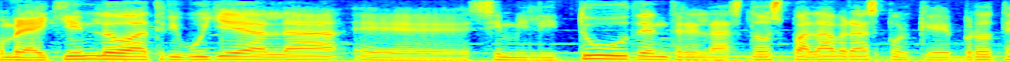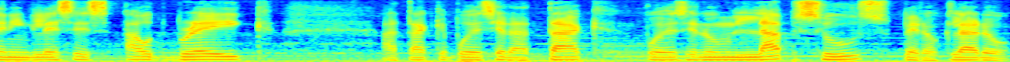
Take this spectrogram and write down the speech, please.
Hombre, hay quien lo atribuye a la eh, similitud entre las dos palabras, porque brote en inglés es outbreak, ataque puede ser attack, puede ser un lapsus, pero claro,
